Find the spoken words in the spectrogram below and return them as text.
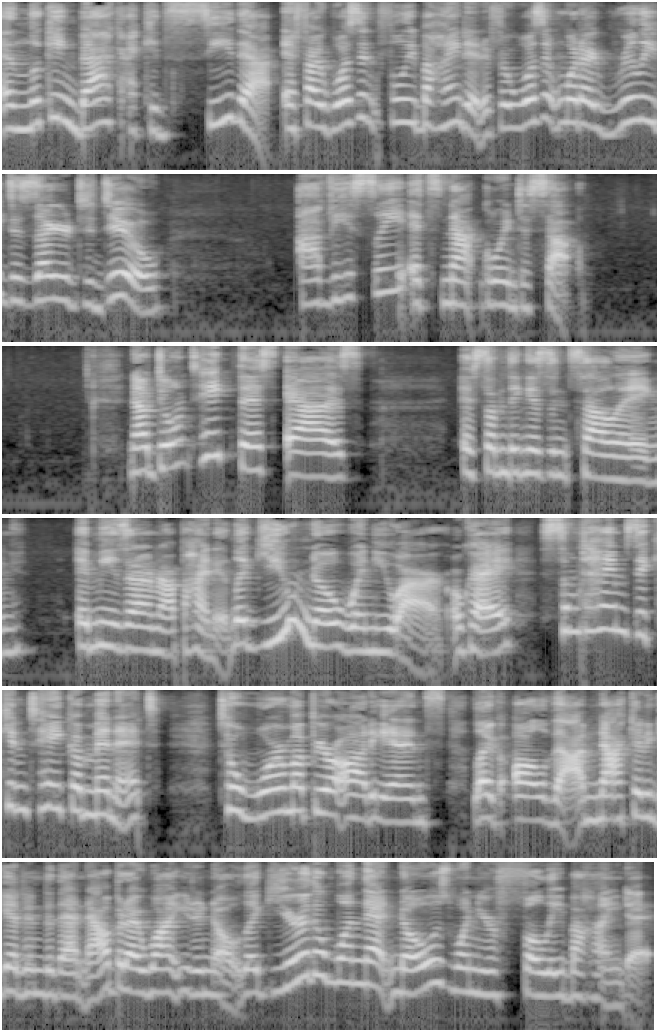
And looking back, I could see that. If I wasn't fully behind it, if it wasn't what I really desired to do, obviously it's not going to sell. Now, don't take this as if something isn't selling, it means that I'm not behind it. Like, you know when you are, okay? Sometimes it can take a minute to warm up your audience, like all of that. I'm not going to get into that now, but I want you to know like you're the one that knows when you're fully behind it.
